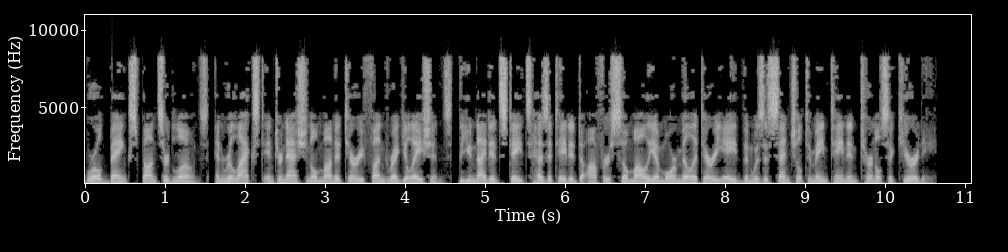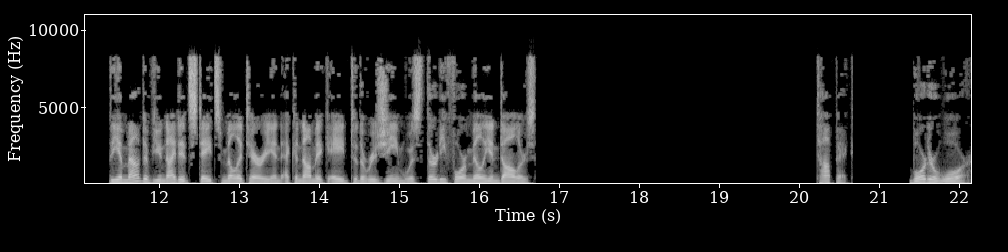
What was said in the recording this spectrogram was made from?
World Bank-sponsored loans, and relaxed International Monetary Fund regulations, the United States hesitated to offer Somalia more military aid than was essential to maintain internal security. The amount of United States military and economic aid to the regime was $34 million. Border war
